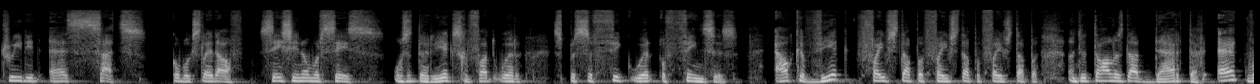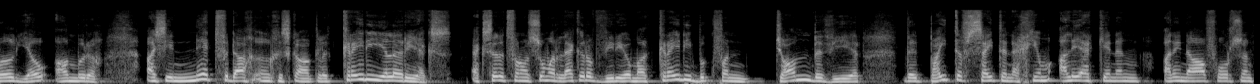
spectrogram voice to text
treat it as such. Kom ek sluit af. Sessie nommer 6. Ons het 'n reeks gevat oor spesifiek oor offenses. Elke week 5 stappe, 5 stappe, 5 stappe. In totaal is daar 30. Ek wil jou aanmoedig as jy net vandag ingeskakel het, kry die hele reeks. Ek sit dit vir ons sommer lekker op video, maar kry die boek van John beweer the bite of Satan ek gee hom al die erkenning al die navorsing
